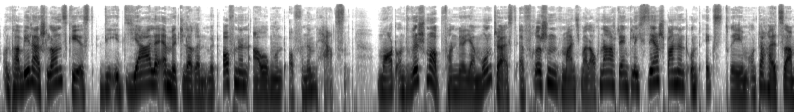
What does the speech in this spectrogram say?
Und Pamela Schlonski ist die ideale Ermittlerin mit offenen Augen und offenem Herzen. Mord und Wischmopp von Mirjam Munter ist erfrischend, manchmal auch nachdenklich, sehr spannend und extrem unterhaltsam.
